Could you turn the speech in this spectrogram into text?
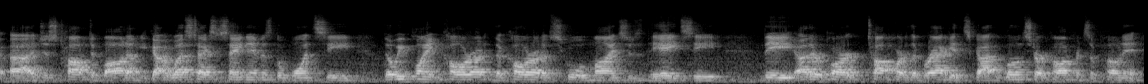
uh, just top to bottom, you've got West Texas A&M as the one seed. They'll be playing Colorado, the Colorado School of Mines, who's the eight seed. The other part, top part of the bracket's got Lone Star Conference opponent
